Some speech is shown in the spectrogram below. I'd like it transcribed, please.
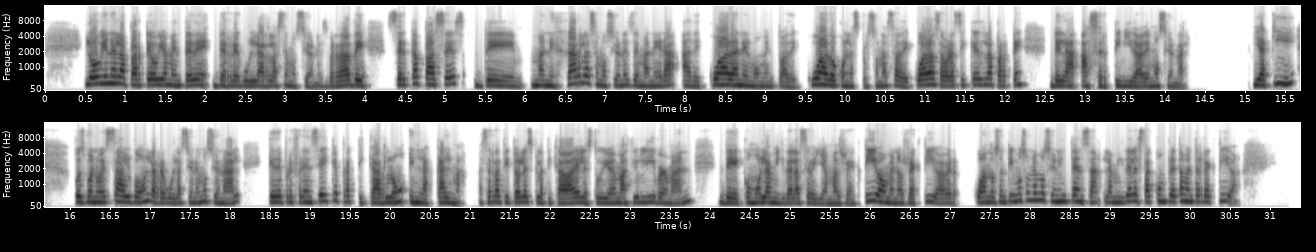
Luego viene la parte, obviamente, de, de, regular las emociones, ¿verdad? De ser capaces de manejar las emociones de manera adecuada, en el momento adecuado, con las personas adecuadas. Ahora sí que es la parte de la asertividad emocional. Y aquí pues bueno, es algo, la regulación emocional, que de preferencia hay que practicarlo en la calma. Hace ratito les platicaba del estudio de Matthew Lieberman de cómo la amígdala se veía más reactiva o menos reactiva. A ver, cuando sentimos una emoción intensa, la amígdala está completamente reactiva.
